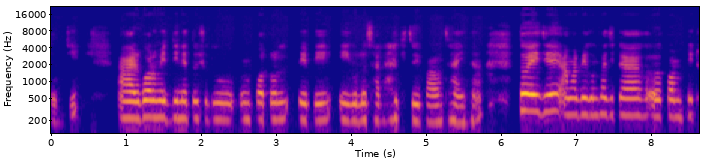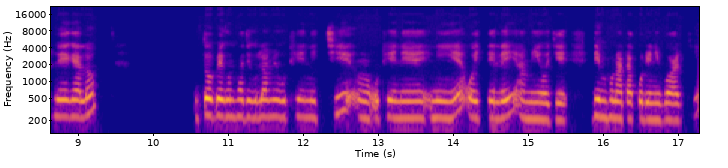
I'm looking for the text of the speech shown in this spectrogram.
সবজি। আর গরমের দিনে তো শুধু পটল, পেঁপে এইগুলো ছাড়া আর কিছুই পাওয়া যায় না। তো এই যে আমার বেগুন ভাজিটা কমপ্লিট হয়ে গেল। তো বেগুন ভাজিগুলো আমি উঠিয়ে নিচ্ছি। উঠিয়ে নিয়ে ওই তেলেই আমি ওই যে ডিম ভুনাটা করে নিব আর কি।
